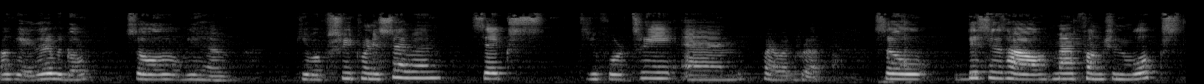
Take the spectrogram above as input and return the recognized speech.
Okay, there we go. So we have cube of 327, 6, 343, and 512. So this is how map function works.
